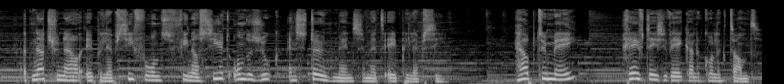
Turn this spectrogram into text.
Het Nationaal Epilepsiefonds financiert onderzoek en steunt mensen met epilepsie. Helpt u mee? Geef deze week aan de collectant.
